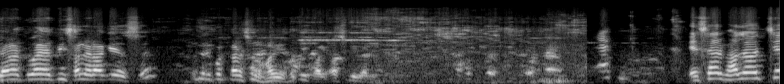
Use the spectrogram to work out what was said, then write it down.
যারা দু হাজার দুই সালের আগে এসছে ওদের রেকর্ড কারেকশন হয় হতেই পারে অসুবিধা নেই। এক এসআর ভালো হচ্ছে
